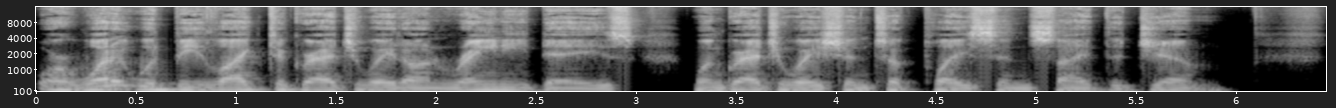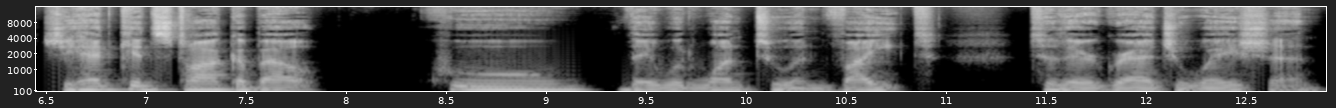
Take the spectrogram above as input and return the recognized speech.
Or what it would be like to graduate on rainy days when graduation took place inside the gym. She had kids talk about who they would want to invite to their graduation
